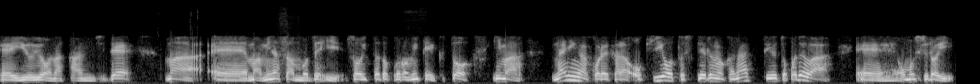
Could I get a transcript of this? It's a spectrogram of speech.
いうような感じで、まあ、えー、まあ、皆さんもぜひそういったところを見ていくと、今、何がこれから起きようとしているのかなっていうところでは、えー、面白い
